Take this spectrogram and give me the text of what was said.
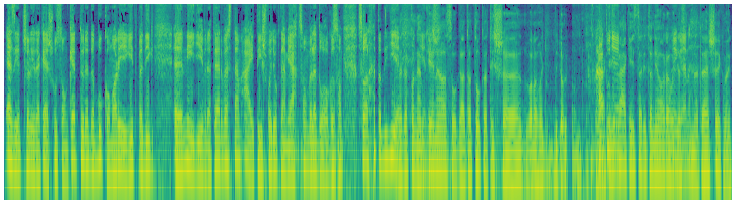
ezért cserélek S22-re, de bukom a régit, pedig e, négy évre terveztem, IT is vagyok, nem játszom vele, dolgozom. Szóval hát így ilyen... De akkor nem kéne is... a szolgáltatókat is uh, valahogy hát ugye rákényszeríteni arra, hogy Igen. ezt ne tehessék meg?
